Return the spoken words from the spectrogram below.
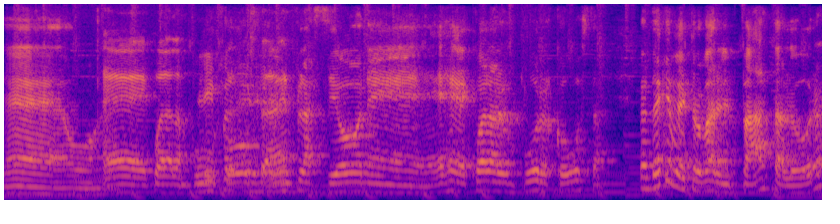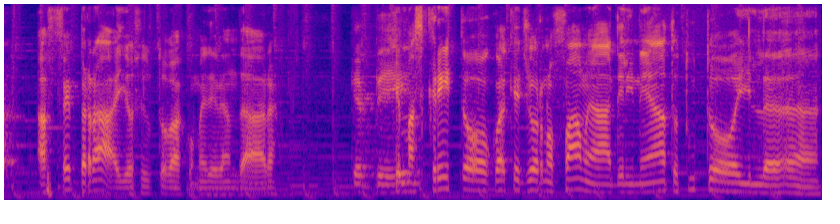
Eh, oh. Eh, quella Lampur L'infla- costa, eh. L'inflazione, eh, Kuala Lumpur costa. Quando è che vai a trovare il PAT allora? A febbraio, se tutto va come deve andare. Che. Che mi ha scritto qualche giorno fa, mi ha delineato tutto il, eh,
